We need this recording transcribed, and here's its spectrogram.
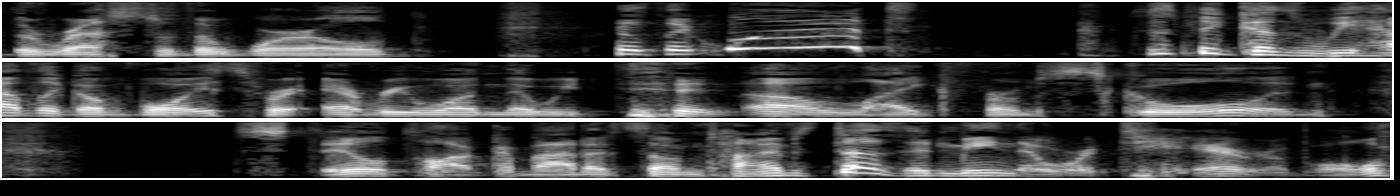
the rest of the world. I was like, what? Just because we have like a voice for everyone that we didn't uh, like from school and still talk about it sometimes doesn't mean that we're terrible.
